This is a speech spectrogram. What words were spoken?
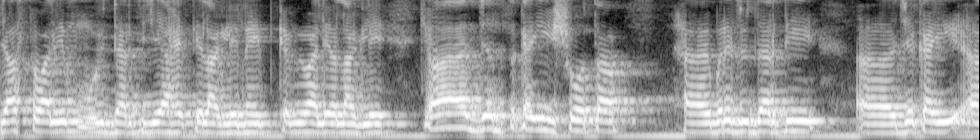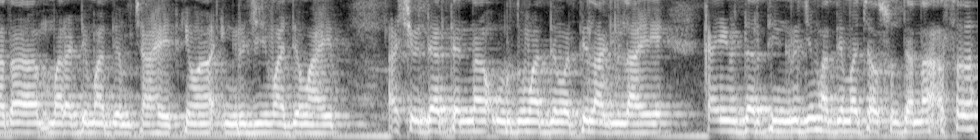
जास्तवाले विद्यार्थी जे आहेत ते लागले नाहीत कमीवाले लागले किंवा ज्यांचं काही इश्यू होता बरेच विद्यार्थी जे काही आता मराठी माध्यमचे आहेत किंवा इंग्रजी माध्यम आहेत असे विद्यार्थ्यांना उर्दू माध्यमावरती लागलेलं आहे. काही विद्यार्थी इंग्रजी माध्यमाचे असून त्यांना असं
